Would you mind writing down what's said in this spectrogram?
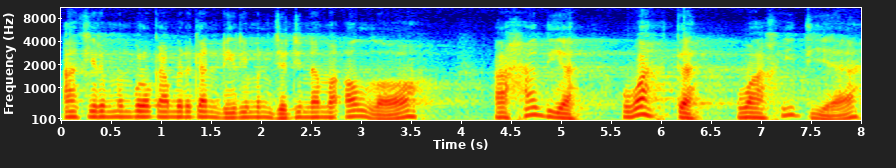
akhirnya memproklamirkan diri menjadi nama Allah, ahadiyah, wahdah, wahidiyah,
